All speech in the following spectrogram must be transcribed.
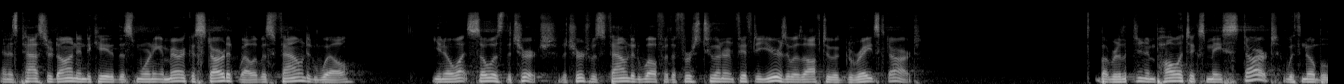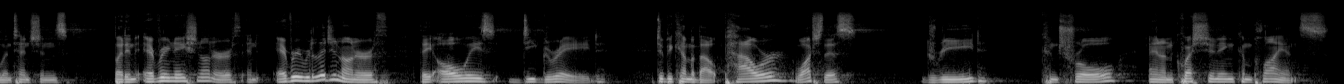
And as Pastor Don indicated this morning, America started well, it was founded well. You know what? So was the church. The church was founded well for the first 250 years. It was off to a great start. But religion and politics may start with noble intentions, but in every nation on earth and every religion on earth, they always degrade to become about power, watch this, greed, control, and unquestioning compliance.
